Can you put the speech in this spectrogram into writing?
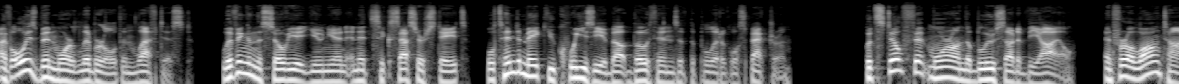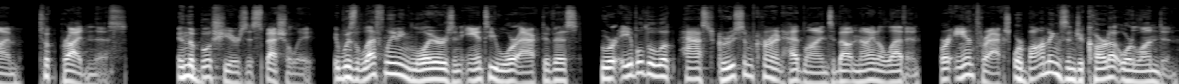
I've always been more liberal than leftist. Living in the Soviet Union and its successor states will tend to make you queasy about both ends of the political spectrum, but still fit more on the blue side of the aisle, and for a long time took pride in this. In the Bush years, especially, it was left leaning lawyers and anti war activists who were able to look past gruesome current headlines about 9 11 or anthrax or bombings in Jakarta or London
